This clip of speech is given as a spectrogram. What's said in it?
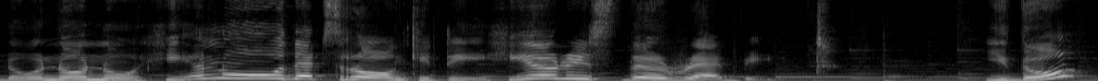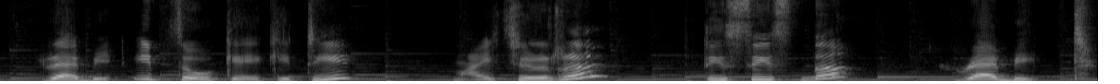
No, no, no. Here, no, that's wrong, Kitty. Here is the rabbit. Ido, rabbit. It's okay, Kitty. My children, this is the rabbit.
